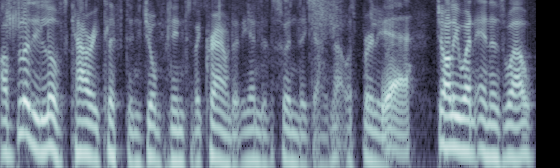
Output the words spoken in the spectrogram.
I bloody loved Harry Clifton jumping into the crowd at the end of the Swindon game. That was brilliant. Yeah, Jolley went in as well.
